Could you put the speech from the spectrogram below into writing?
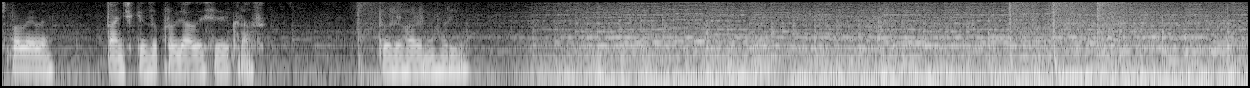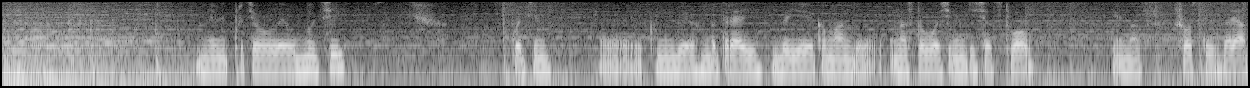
спалили, танчики заправлялися якраз. Теж гарно горіло. Відпрацьовували одну ціль. Потім е, командир батареї дає команду на 180 ствол. І у нас шостий заряд.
